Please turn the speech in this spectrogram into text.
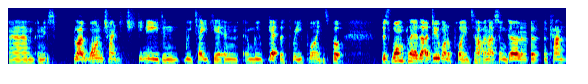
Um, and it's like one chance you need, and we take it, and, and we get the three points. But there's one player that I do want to point out, and that's N'Golo Kante.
